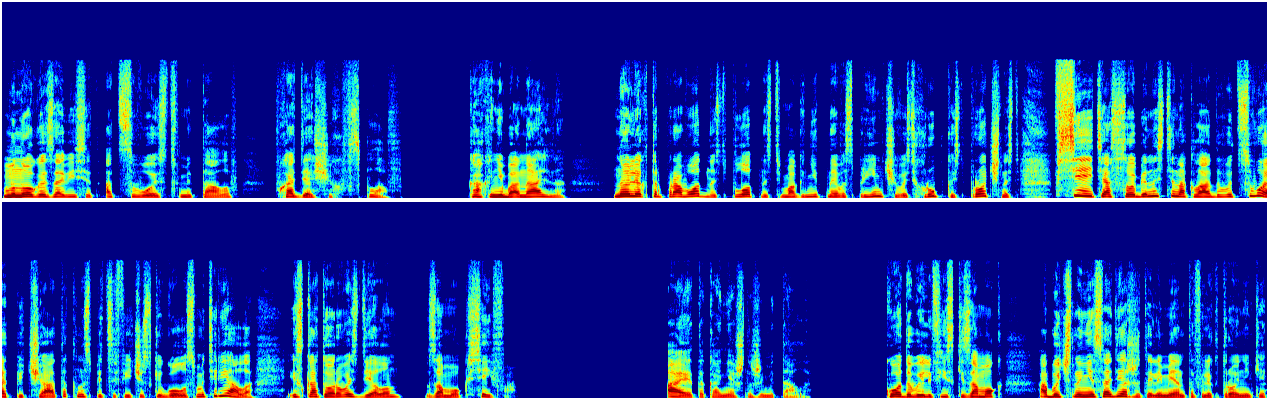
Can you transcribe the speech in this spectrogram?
Многое зависит от свойств металлов, входящих в сплав. Как ни банально — но электропроводность, плотность, магнитная восприимчивость, хрупкость, прочность — все эти особенности накладывают свой отпечаток на специфический голос материала, из которого сделан замок сейфа. А это, конечно же, металлы. Кодовый эльфийский замок обычно не содержит элементов электроники,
